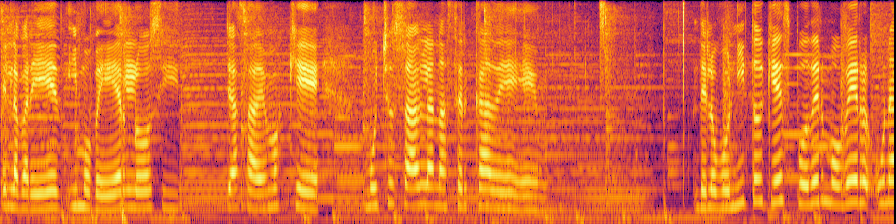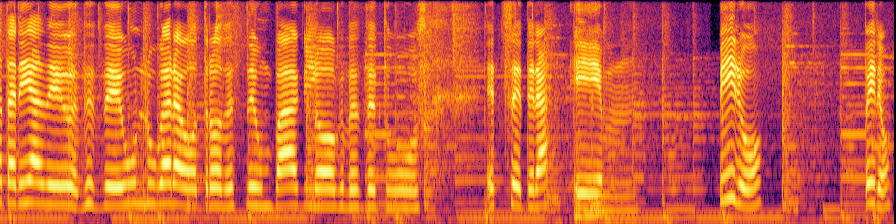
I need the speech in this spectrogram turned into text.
en la pared y moverlos y ya sabemos que muchos hablan acerca de de lo bonito que es poder mover una tarea de- desde un lugar a otro, desde un backlog, desde tus etcétera. Em, pero, pero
